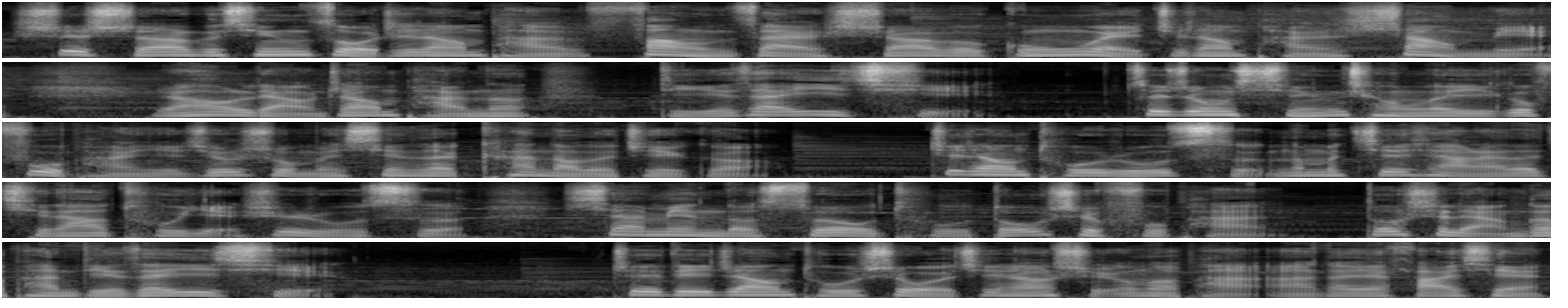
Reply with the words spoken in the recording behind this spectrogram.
是十二个星座这张盘放在十二个宫位这张盘上面，然后两张盘呢叠在一起，最终形成了一个复盘，也就是我们现在看到的这个。这张图如此，那么接下来的其他图也是如此。下面的所有图都是复盘，都是两个盘叠在一起。这第一张图是我经常使用的盘啊，大家发现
